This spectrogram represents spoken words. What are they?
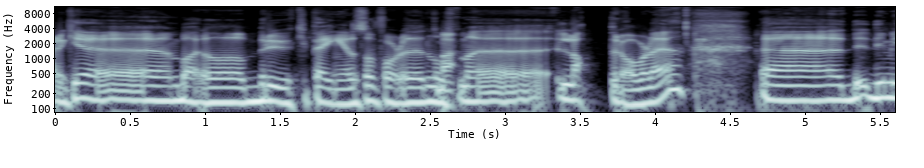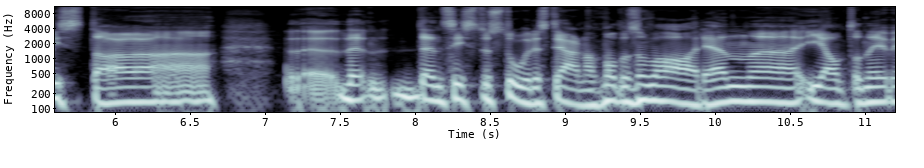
er det ikke bare å bruke penger, og så får du noe som eh, lapper over det. Eh, De, de mista eh, den, den siste store stjerna måte, som var igjen i Anthony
